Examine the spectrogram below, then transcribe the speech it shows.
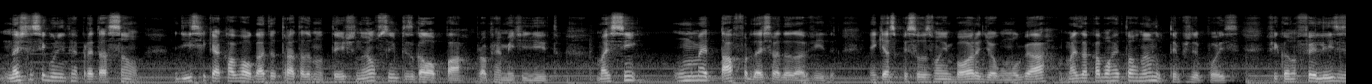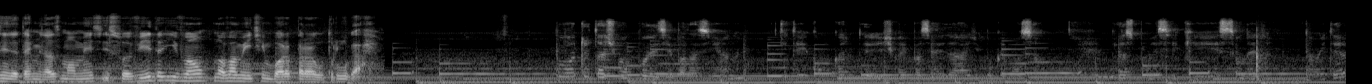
Nesta segunda interpretação, disse que a cavalgada tratada no texto não é um simples galopar, propriamente dito, mas sim uma metáfora da estrada da vida, em que as pessoas vão embora de algum lugar, mas acabam retornando tempos depois, ficando felizes em determinados momentos de sua vida e vão novamente embora para outro lugar. O outro trata de uma poesia palasiana, que tem como característica a imparcialidade e pouca emoção. Pressupõe-se que esse soneto também terá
